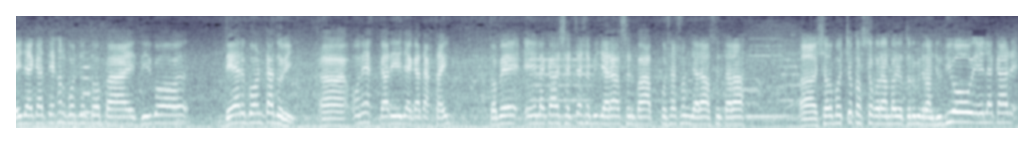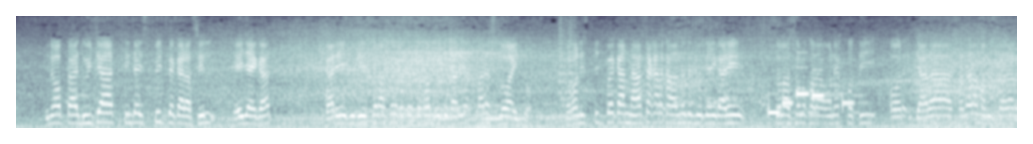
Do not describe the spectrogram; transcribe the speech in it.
এই জায়গাতে এখন পর্যন্ত প্রায় দীর্ঘ দেড় ঘণ্টা ধরে অনেক গাড়ি এই জায়গা দেখাইল তবে এই এলাকার স্বেচ্ছাসেবী যারা আছেন বা প্রশাসন যারা আছেন, তারা সর্বোচ্চ কষ্ট করে আমরা যতটুকু দিলাম যদিও এই এলাকার প্রায় দুইটা, তিনটা স্পিড ব্রেকার আছিল এই জায়গাত গাড়ি যদি চলাচল করতো তখন কিন্তু গাড়ি একবারে স্লো আইতো। তখন স্পিড ব্রেকার না থাকার কারণে কিন্তু এই গাড়ি চলাচল করা অনেক ক্ষতি। ওর যারা সাধারণ মানুষ, তার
